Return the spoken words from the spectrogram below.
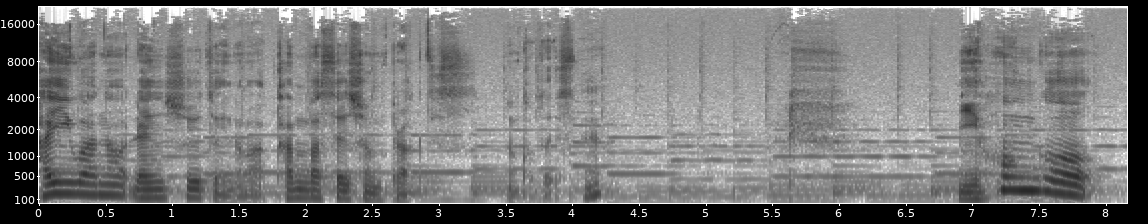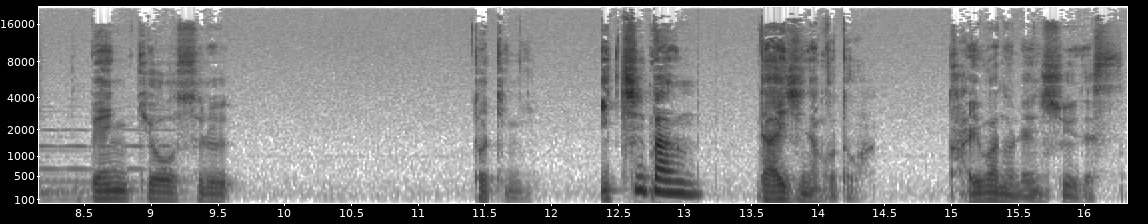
会話の練習というのはカンバセーションプラクティスのことですね。日本語を勉強する時に一番大事なことは会話の練習です。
